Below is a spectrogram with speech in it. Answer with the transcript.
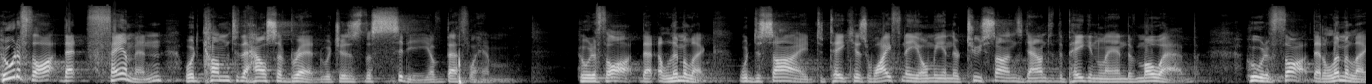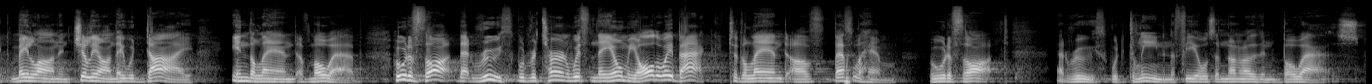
Who would have thought that famine would come to the house of bread, which is the city of Bethlehem? Who would have thought that Elimelech would decide to take his wife Naomi and their two sons down to the pagan land of Moab? Who would have thought that Elimelech, Mahlon, and Chilion, they would die in the land of Moab? Who would have thought that Ruth would return with Naomi all the way back to the land of Bethlehem? Who would have thought that Ruth would glean in the fields of none other than Boaz?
